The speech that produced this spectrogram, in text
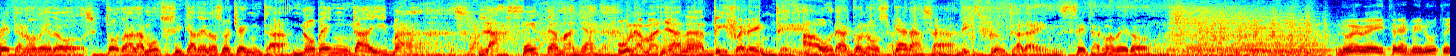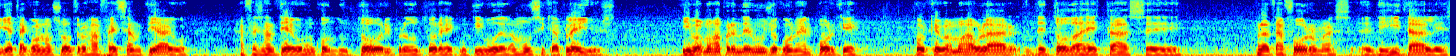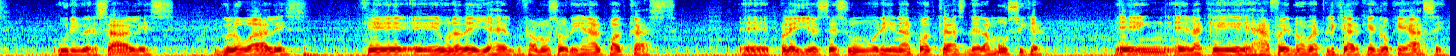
Z92, toda la música de los 80, 90 y más. La Z Mañana, una mañana diferente. Ahora con Oscar Aza, disfrútala en Z92. 9 y 3 minutos y ya está con nosotros Jafé Santiago. Jafé Santiago es un conductor y productor ejecutivo de la música Players. Y vamos a aprender mucho con él. ¿Por qué? Porque vamos a hablar de todas estas eh, plataformas eh, digitales, universales, globales, que eh, una de ellas es el famoso original podcast. Eh, Players es un original podcast de la música en eh, la que Jafé nos va a explicar qué es lo que hace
